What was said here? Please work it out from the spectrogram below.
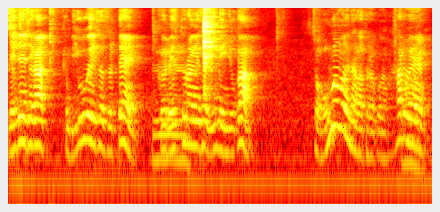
예전에 제가 그 미국에 있었을 때 그 음. 레스토랑에서 이 메뉴가 저 어마어마하게 나가더라고요. 하루에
